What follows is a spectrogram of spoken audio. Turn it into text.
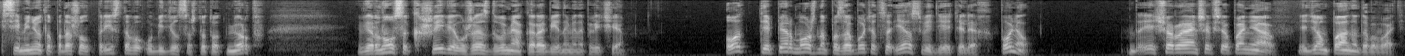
Семенюта подошел к приставу, убедился, что тот мертв, вернулся к Шиве уже с двумя карабинами на плече. Вот теперь можно позаботиться и о свидетелях. Понял? Да еще раньше все поняв. Идем пана добывать.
